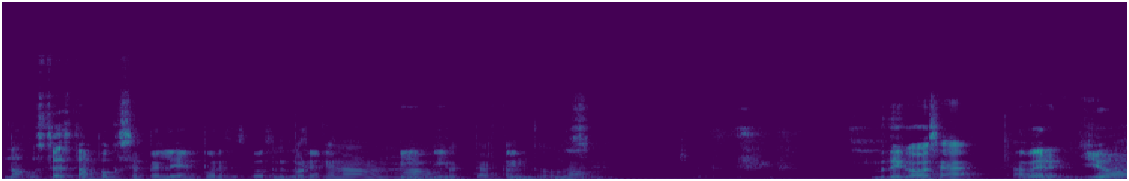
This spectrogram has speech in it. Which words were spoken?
No, ustedes tampoco se peleen por esas cosas. o sea, Porque no, no vi- afectar vi- tanto. no. sí. Digo, o sea. A ver, yo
